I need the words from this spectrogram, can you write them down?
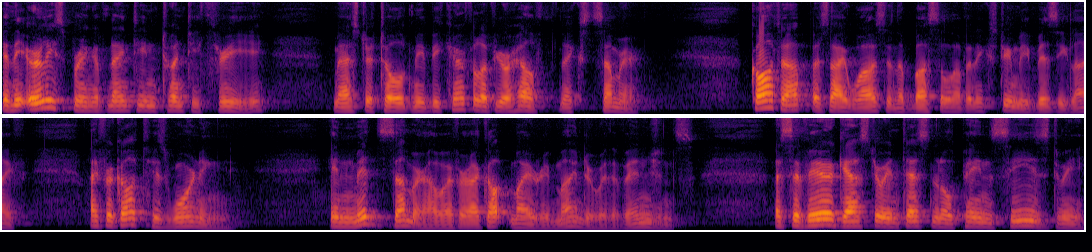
In the early spring of 1923, Master told me, Be careful of your health next summer. Caught up as I was in the bustle of an extremely busy life, I forgot his warning. In midsummer, however, I got my reminder with a vengeance. A severe gastrointestinal pain seized me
